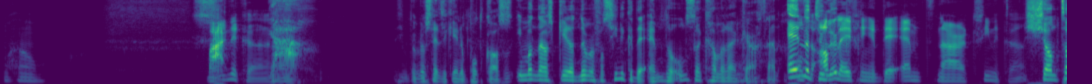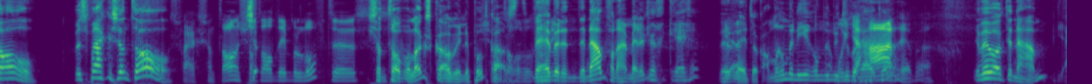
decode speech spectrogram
Wow. Maar, Sineke. Ja. Die moet ook nog steeds een keer in een podcast. Als iemand nou eens een keer dat nummer van Sineke DM't naar ons, dan gaan we daar een keer achteraan. En Onze natuurlijk afleveringen DM'd naar Sineke. Chantal. We spraken Chantal. We spraken Chantal en Chantal deed beloftes. Chantal wil langskomen in de podcast. We hebben de, de naam van haar manager gekregen. We Ja. weten ook andere manieren om de nu moet te je bereiken. haar hebben. En we hebben ook de naam. Ja.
